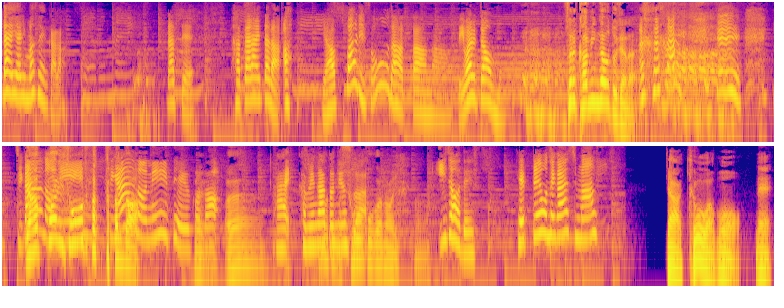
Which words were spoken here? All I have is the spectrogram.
対やりませんから。だって、働いたら、あ、やっぱりそうだったんだって言われちゃうもん。それカミングアウトじゃない。で、違うのに。やっぱりそうだったんだ違うのにっていうこと。はえーい、カミングアウトニュースは証拠がないな。以上です。決定お願いします。じゃあ今日はもうね、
